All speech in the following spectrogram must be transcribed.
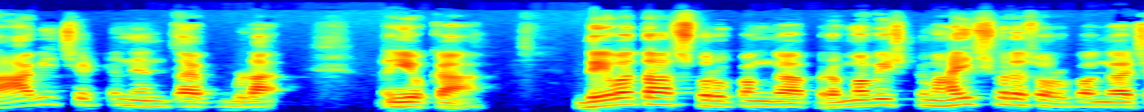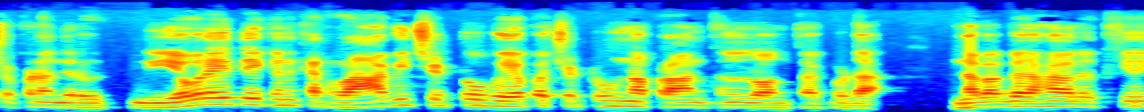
రావి చెట్టుని అంతా కూడా ఈ యొక్క దేవతా స్వరూపంగా బ్రహ్మ విష్ణు మహేశ్వర స్వరూపంగా చెప్పడం జరుగుతుంది. ఎవరైతే కనుక రావి చెట్టు వేప చెట్టు ఉన్న ప్రాంతంలో అంతా కూడా నవగ్రహాలకి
